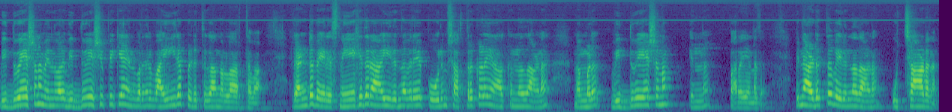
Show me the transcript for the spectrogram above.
വിദ്വേഷണം എന്ന് പറയുന്നത് വിദ്വേഷിപ്പിക്കുക എന്ന് പറഞ്ഞാൽ വൈരപ്പെടുത്തുക എന്നുള്ള അർത്ഥമാണ് രണ്ടുപേരെ സ്നേഹിതരായിരുന്നവരെ പോലും ശത്രുക്കളെ ആക്കുന്നതാണ് നമ്മൾ വിദ്വേഷണം എന്ന് പറയണത്. പിന്നെ അടുത്ത് വരുന്നതാണ് ഉച്ചാടനം.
